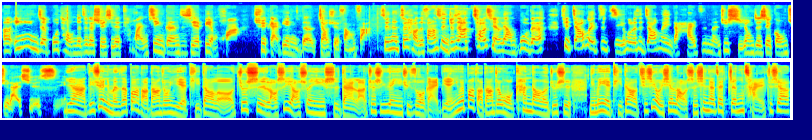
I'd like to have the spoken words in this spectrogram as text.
呃因应着不同的这个学习的环境跟这些变化。去改变你的教学方法，所以那最好的方式，你就是要超前两步的 去教会自己，或者是教会你的孩子们去使用这些工具来学习。呀，的确，你们在报道当中也提到了，就是老师也要顺应时代了，就是愿意去做改变。因为报道当中我看到了，就是你们也提到，其实有一些老师现在在征才，就是要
